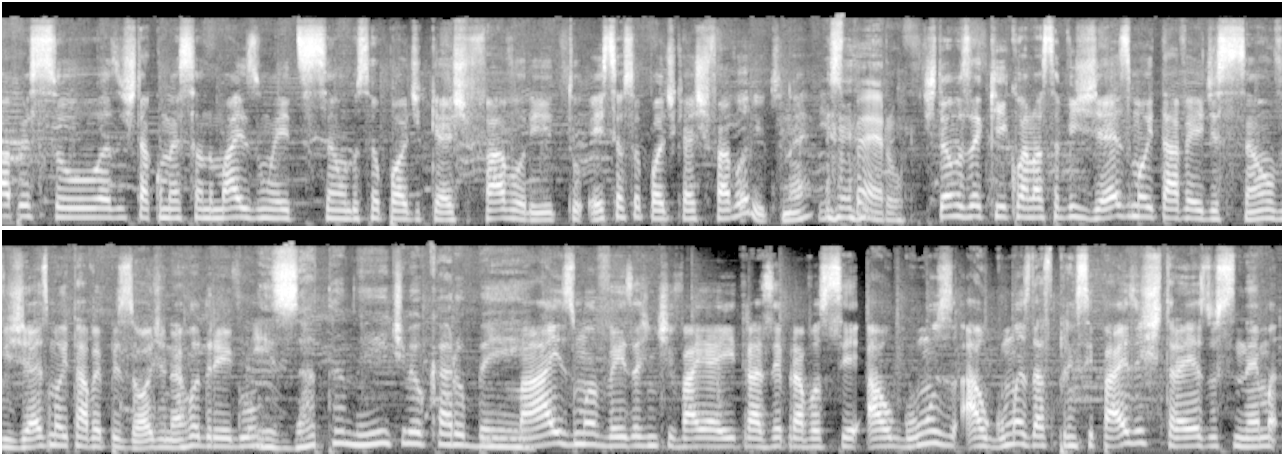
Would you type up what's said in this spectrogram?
Olá, pessoas! Está começando mais uma edição do seu podcast favorito. Esse é o seu podcast favorito, né? Espero. Estamos aqui com a nossa 28ª edição, 28º episódio, né, Rodrigo? Exatamente, meu caro bem. Mais uma vez a gente vai aí trazer pra você alguns, algumas das principais estreias do cinema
